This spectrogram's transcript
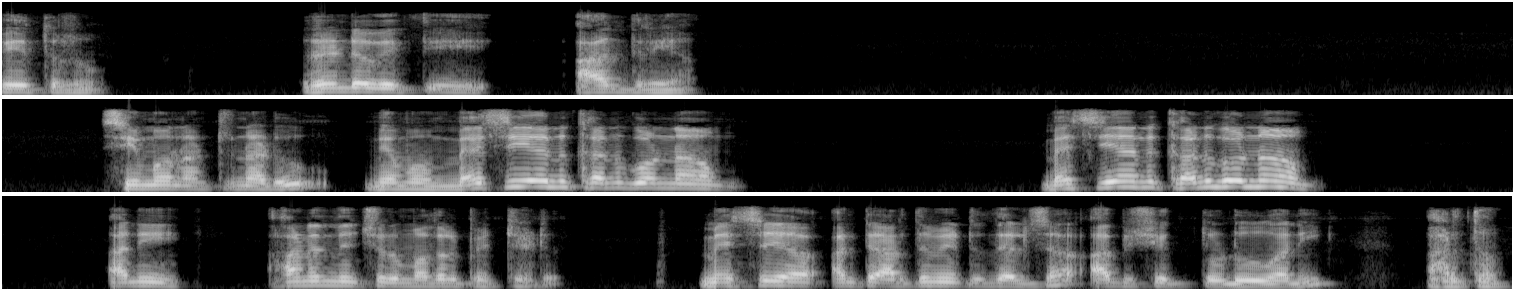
పేతురు రెండో వ్యక్తి ఆంద్రియా. సిమోన్ అంటున్నాడు మేము మెస్సియాను కనుగొన్నాం. మెస్సియాను కనుగొన్నాం అని ఆనందించడం మొదలు పెట్టాడు మెస్సియ అంటే అర్థం ఏంటో తెలుసా? అభిషక్తుడు అని అర్థం.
